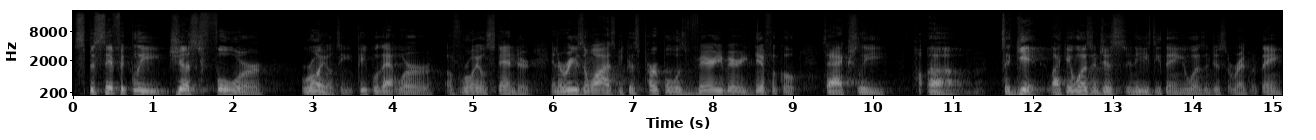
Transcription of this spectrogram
specifically just for royalty, people that were of royal standard. And the reason why is because purple was very, very difficult to actually um, to get. Like it wasn't just an easy thing. It wasn't just a regular thing.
